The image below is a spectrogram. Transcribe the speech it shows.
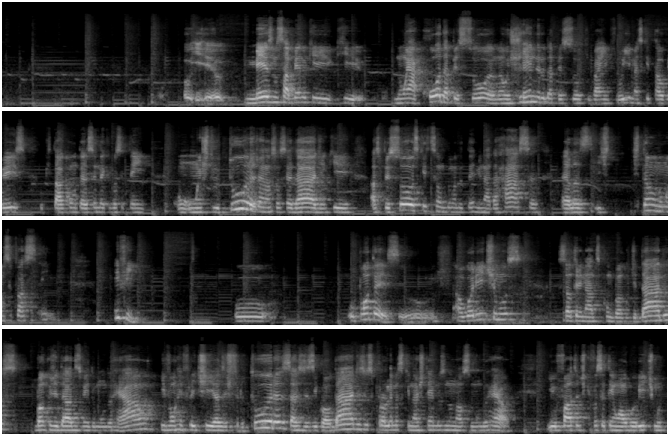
Eu, eu, mesmo sabendo que, que não é a cor da pessoa, não é o gênero da pessoa que vai influir, mas que talvez o que está acontecendo é que você tem uma estrutura já na sociedade em que as pessoas que são de uma determinada raça, elas estão numa situação... Enfim, o, o ponto é esse. O, algoritmos são treinados com banco de dados, banco de dados vem do mundo real e vão refletir as estruturas, as desigualdades e os problemas que nós temos no nosso mundo real. E o fato de que você tem um algoritmo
